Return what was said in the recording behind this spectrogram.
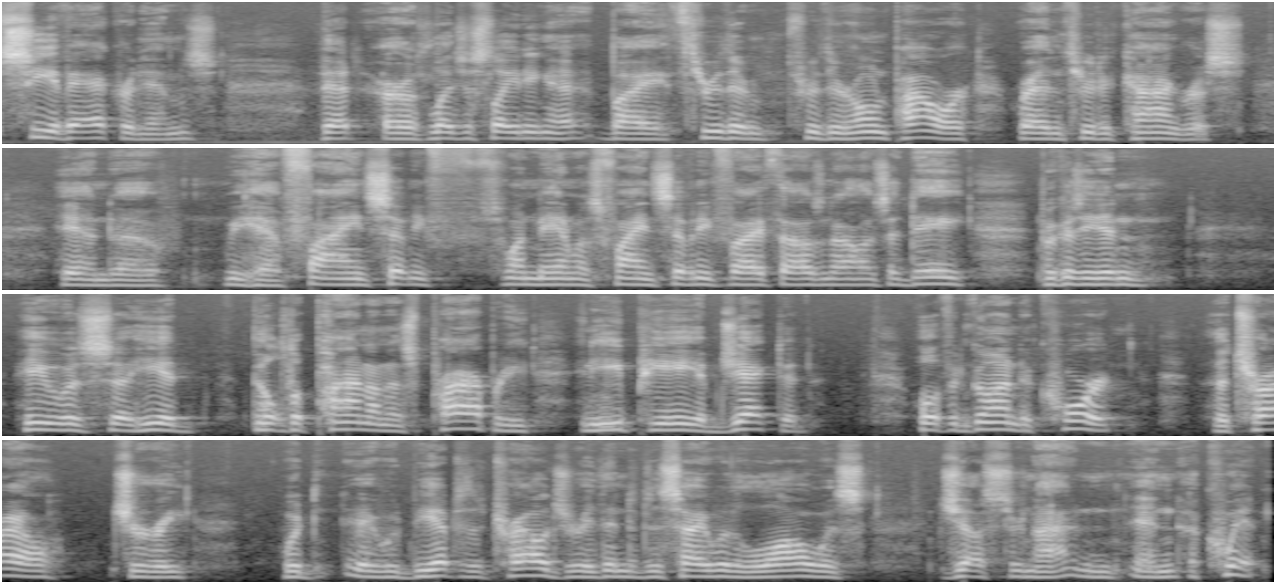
sea of acronyms that are legislating uh, by through their through their own power rather than through the Congress. And uh, we have fines. Seventy one man was fined seventy five thousand dollars a day because he didn't. He was uh, he had built a pond on his property, and the EPA objected. Well, if it had gone to court the trial jury would it would be up to the trial jury then to decide whether the law was just or not and, and acquit.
